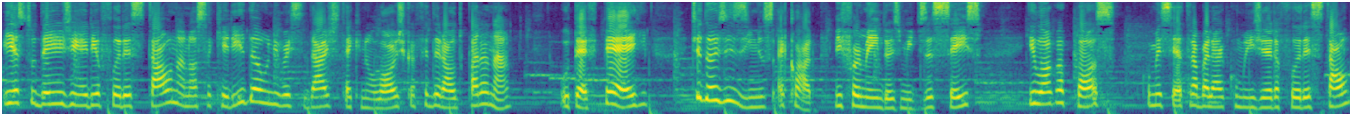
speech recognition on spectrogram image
e estudei engenharia florestal na nossa querida Universidade Tecnológica Federal do Paraná, o TFPR, de Dois Vizinhos, é claro. Me formei em 2016 e logo após comecei a trabalhar como engenheira florestal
